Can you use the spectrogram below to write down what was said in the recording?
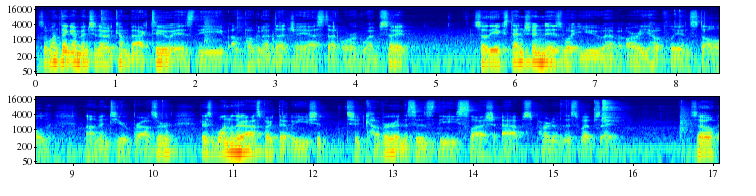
So one thing I mentioned I would come back to is the um, polkadot.js.org website. So the extension is what you have already hopefully installed um, into your browser. There's one other aspect that we should should cover, and this is the slash apps part of this website. So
